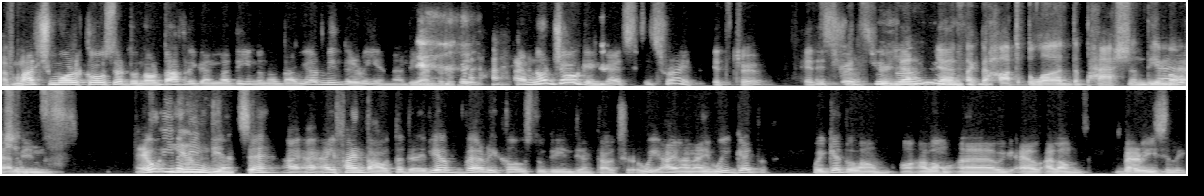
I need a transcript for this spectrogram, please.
Of much more closer to North African, Latino, North Af- We are Mediterranean at the end of the day. I'm not joking. It's it's right. It's true. It's, It's true. true. It's true. Yeah. Yeah. It's like the hot blood, the passion, the Yeah, I mean- emotions. Eh, oh, Even Yeah. Indians, eh? I, I I find out that we are very close to the Indian culture. We I, I mean we get we get along along uh, we, along very easily.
